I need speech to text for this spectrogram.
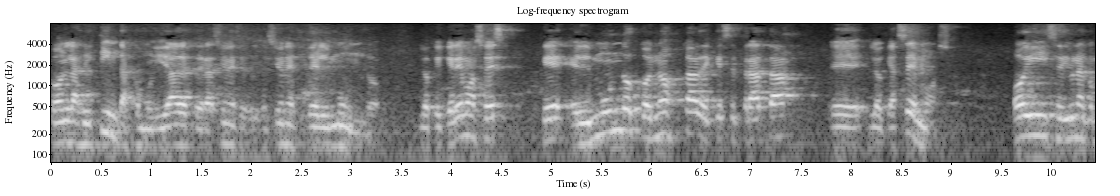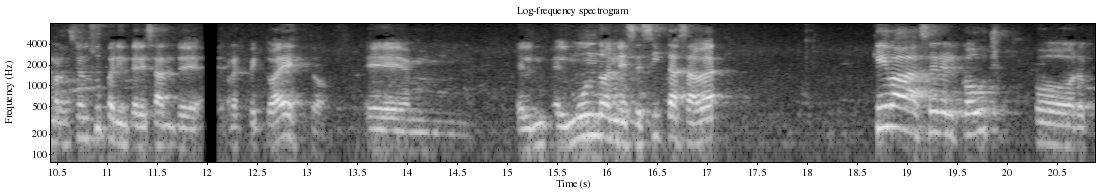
con las distintas comunidades, federaciones y asociaciones del mundo. Lo que queremos es que el mundo conozca de qué se trata eh, lo que hacemos. Hoy se dio una conversación súper interesante respecto a esto. El, el mundo necesita saber qué va a hacer el coach por,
